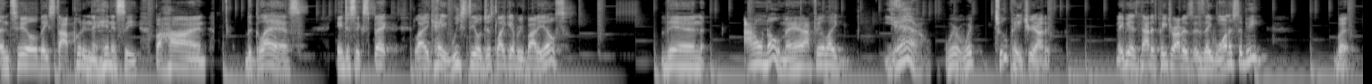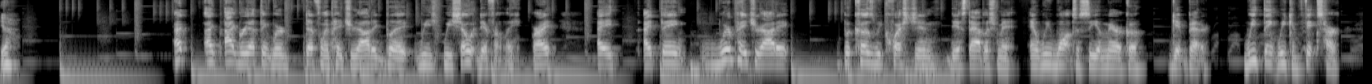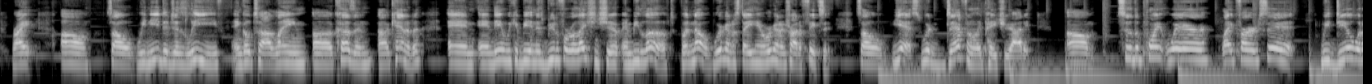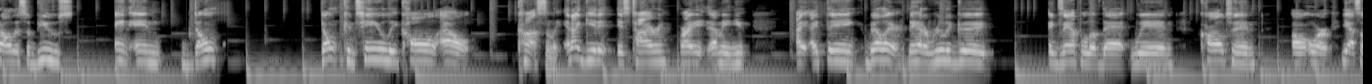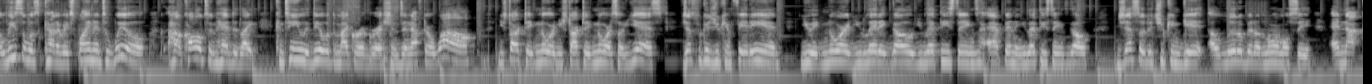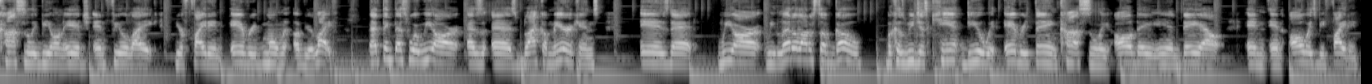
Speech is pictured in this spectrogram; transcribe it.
Until they stop putting the Hennessy behind the glass and just expect like, hey, we steal just like everybody else. Then I don't know, man. I feel like, yeah, we're we're too patriotic. Maybe it's not as patriotic as, as they want us to be, but yeah. I, I, I agree. I think we're definitely patriotic, but we we show it differently, right? I I think we're patriotic because we question the establishment and we want to see America get better. We think we can fix her, right? Um, so we need to just leave and go to our lame uh, cousin, uh, Canada, and and then we can be in this beautiful relationship and be loved. But no, we're gonna stay here. We're gonna try to fix it. So yes, we're definitely patriotic. Um, to the point where, like Ferg said, we deal with all this abuse and and don't don't continually call out constantly. And I get it; it's tiring, right? I mean, you I, I think Bel Air, they had a really good example of that when Carlton uh, or yeah, so Lisa was kind of explaining to Will how Carlton had to like continually deal with the microaggressions, and after a while, you start to ignore it, and you start to ignore it. So yes, just because you can fit in, you ignore it, you let it go, you let these things happen, and you let these things go just so that you can get a little bit of normalcy and not constantly be on edge and feel like you're fighting every moment of your life. And I think that's where we are as as black Americans is that we are we let a lot of stuff go because we just can't deal with everything constantly all day in day out and and always be fighting.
